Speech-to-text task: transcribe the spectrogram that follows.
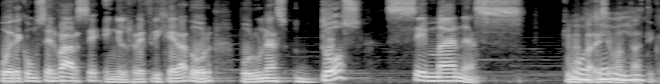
puede conservarse en el refrigerador por unas dos semanas. Que me parece fantástico.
